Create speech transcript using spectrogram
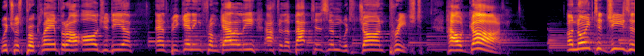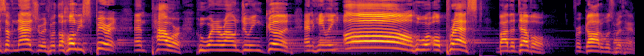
which was proclaimed throughout all Judea and beginning from Galilee after the baptism which John preached. How God anointed Jesus of Nazareth with the Holy Spirit and power, who went around doing good and healing all who were oppressed by the devil, for God was with him.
